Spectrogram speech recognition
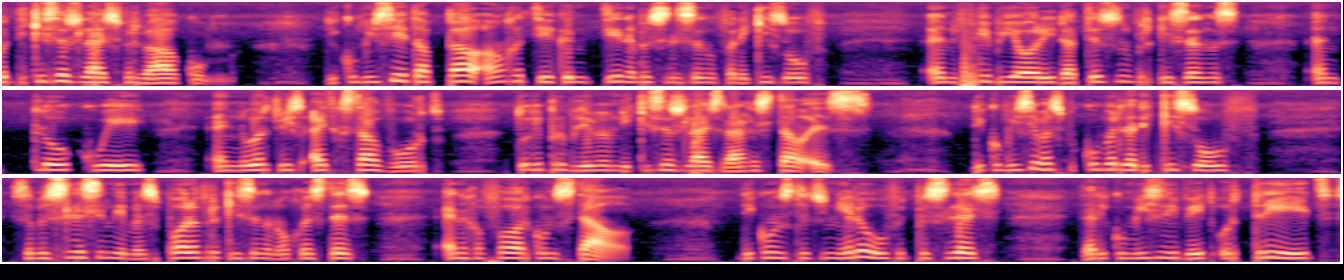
oor die kieserslijst verwelkom. Die commissie het appel aangeteken tegen beslissing van die kieshof in februari dat tussenverkiesings in Tlokwe in Noordwies uitgestel word tot die probleem om die kieserslijst reggestel is. Die commissie was bekommer dat die kieshof sy beslissing die municipale verkiesing in augustus in gevaar kon stel. Die constitutionele hof het beslis dat die commissie die wet oortree het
